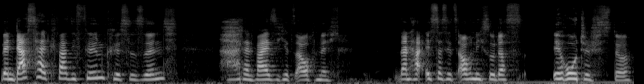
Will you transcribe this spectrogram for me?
wenn das halt quasi Filmküsse sind, ah, dann weiß ich jetzt auch nicht. Dann ist das jetzt auch nicht so das Erotischste.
